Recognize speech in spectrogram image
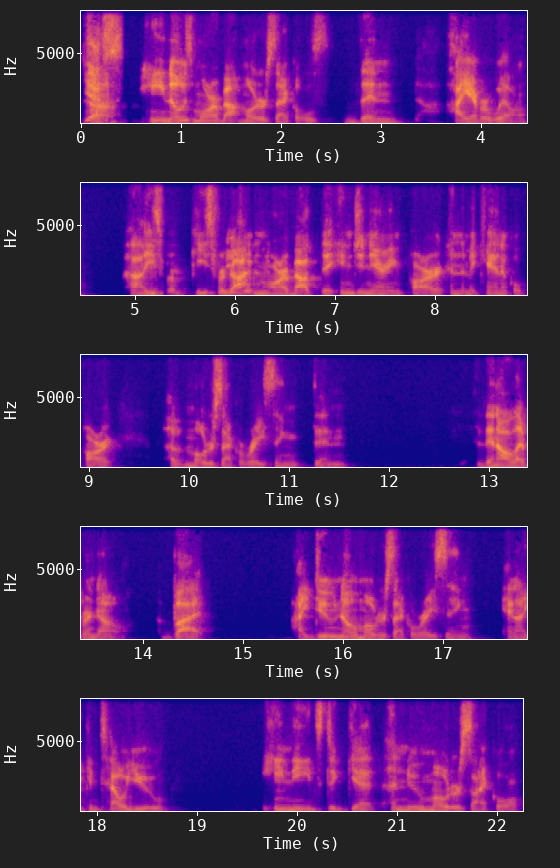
Yes, uh, he knows more about motorcycles than I ever will. Uh, mm-hmm. He's for, he's forgotten more about the engineering part and the mechanical part of motorcycle racing than than I'll ever know. But I do know motorcycle racing, and I can tell you, he needs to get a new motorcycle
